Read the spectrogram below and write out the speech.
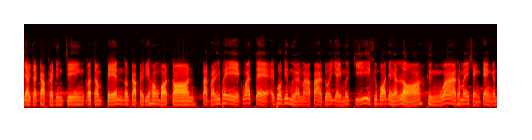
อยากจะกลับกันจริง ๆ ก็จำเป็นต้องกลับไปที่ห้องบอสก่อน ตัดมาที่พระเอกว่าแต่ไอ้พวกที่เหมือนหมาป่าตัวใหญ่เมื่อกี้คือบอสอย่างนั้นหรอ ถึงว่าทำไมแข็งแกร่งกัน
